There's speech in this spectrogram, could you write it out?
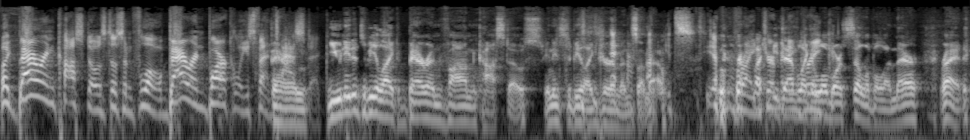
Like Baron Kostos doesn't flow. Baron Barkley's Baron. fantastic. You need it to be like Baron von Kostos. It needs to be like German somehow. It's, yeah, right, like, German need to have like a little more syllable in there. Right.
